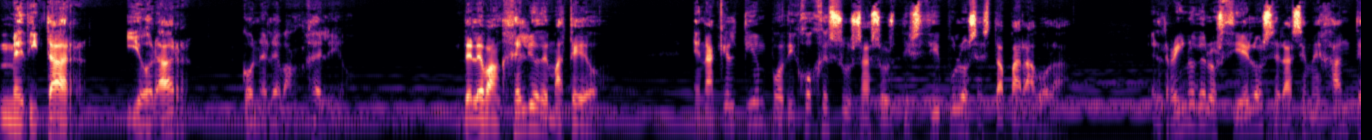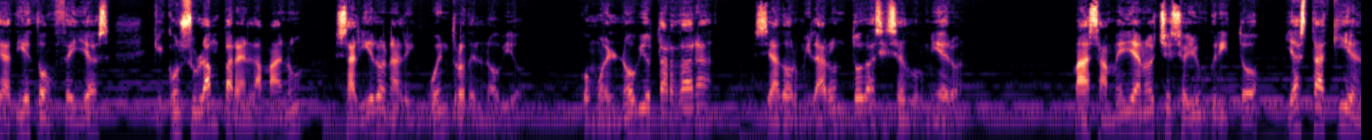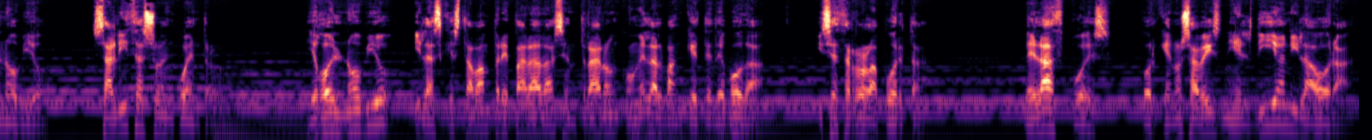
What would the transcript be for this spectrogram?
Meditar y orar con el Evangelio. Del Evangelio de Mateo. En aquel tiempo dijo Jesús a sus discípulos esta parábola. El reino de los cielos será semejante a diez doncellas que con su lámpara en la mano salieron al encuentro del novio. Como el novio tardara, se adormilaron todas y se durmieron. Mas a medianoche se oyó un grito, ya está aquí el novio, salid a su encuentro. Llegó el novio y las que estaban preparadas entraron con él al banquete de boda, y se cerró la puerta. Velad, pues, porque no sabéis ni el día ni la hora.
